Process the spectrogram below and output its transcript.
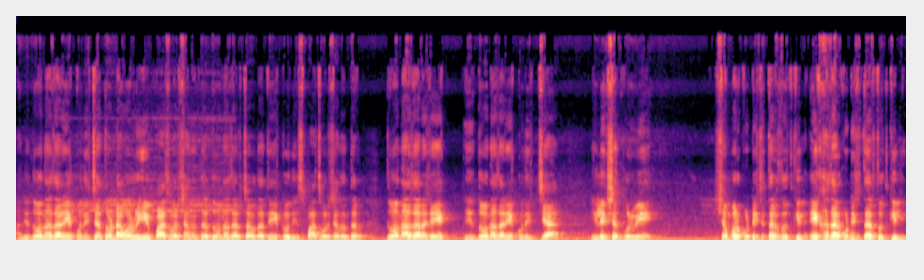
आणि दोन हजार एकोणीसच्या तोंडावरही पाच वर्षानंतर दोन हजार चौदा ते एकोणीस. पाच वर्षानंतर दोन हजाराच्या एक दोन हजार एकोणीसच्या इलेक्शनपूर्वी शंभर कोटीची तरतूद केली. एक हजार कोटीची तरतूद केली.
